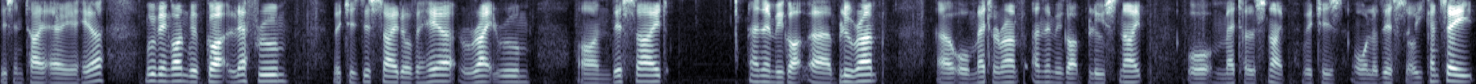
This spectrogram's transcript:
this entire area here. Moving on, we've got left room, which is this side over here, right room on this side, and then we got uh, blue ramp uh, or metal ramp, and then we got blue snipe or metal snipe, which is all of this. So you can say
